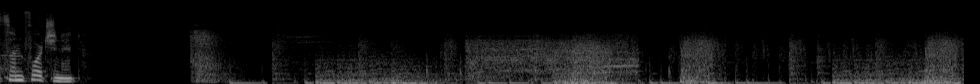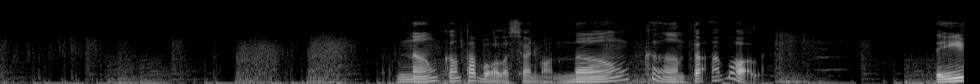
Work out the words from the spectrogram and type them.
That's unfortunate. Não canta a bola, seu animal. Não canta a bola. Tem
